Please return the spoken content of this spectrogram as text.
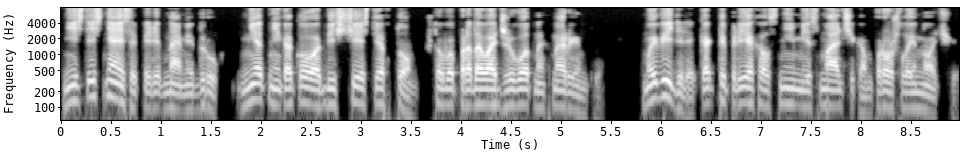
«Не стесняйся перед нами, друг. Нет никакого бесчестия в том, чтобы продавать животных на рынке. Мы видели, как ты приехал с ними и с мальчиком прошлой ночью.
